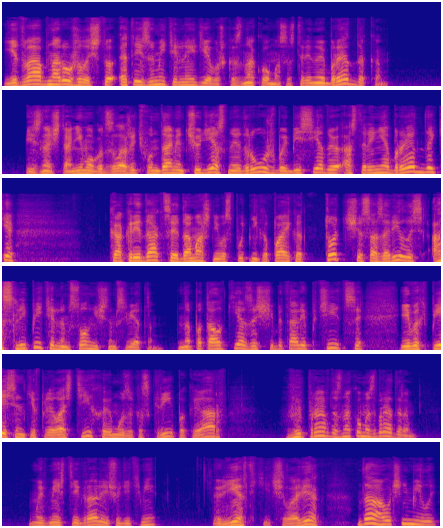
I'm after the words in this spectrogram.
Едва обнаружилось, что эта изумительная девушка знакома со стариной Брэддоком, и, значит, они могут заложить фундамент чудесной дружбы, беседуя о старине Брэддоке, как редакция домашнего спутника Пайка тотчас озарилась ослепительным солнечным светом. На потолке защебетали птицы, и в их песенке вплелась тихая музыка скрипок и арф. «Вы правда знакомы с Брэдером? Мы вместе играли еще детьми. Редкий человек. Да, очень милый.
